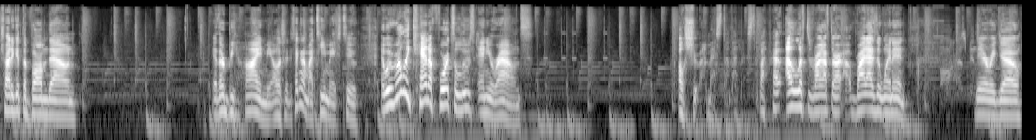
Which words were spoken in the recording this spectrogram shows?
Try to get the bomb down. Yeah, they're behind me. Oh, they're taking out my teammates too. And we really can't afford to lose any rounds. Oh, shoot. I messed up. I messed up. I lifted right after, right as it went in. There we go.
